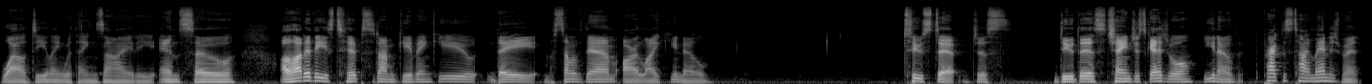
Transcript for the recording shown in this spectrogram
while dealing with anxiety. And so a lot of these tips that I'm giving you, they some of them are like, you know, two step, just do this, change your schedule, you know, practice time management.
